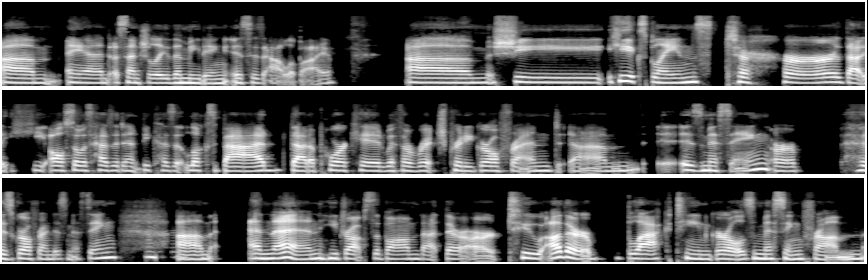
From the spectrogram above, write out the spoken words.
um and essentially the meeting is his alibi um she he explains to her that he also is hesitant because it looks bad that a poor kid with a rich pretty girlfriend um is missing or his girlfriend is missing Yeah. Mhm. um, and then he drops the bomb that there are two other black teen girls missing from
